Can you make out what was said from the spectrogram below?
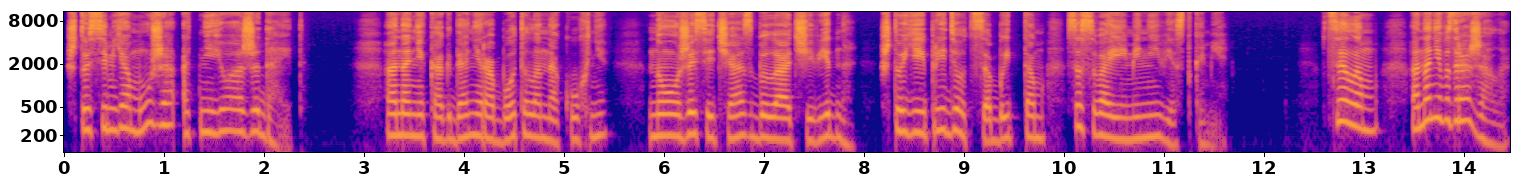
что семья мужа от нее ожидает. Она никогда не работала на кухне, но уже сейчас было очевидно, что ей придется быть там со своими невестками. В целом, она не возражала.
